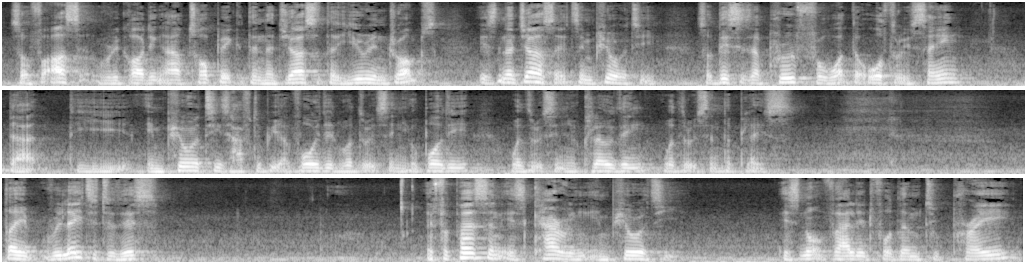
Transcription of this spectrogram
So for us, regarding our topic, the najasa, the urine drops, is najasa, it's impurity. So this is a proof for what the author is saying, that the impurities have to be avoided, whether it's in your body, whether it's in your clothing, whether it's in the place. طيب, related to this, if a person is carrying impurity, it's not valid for them to pray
